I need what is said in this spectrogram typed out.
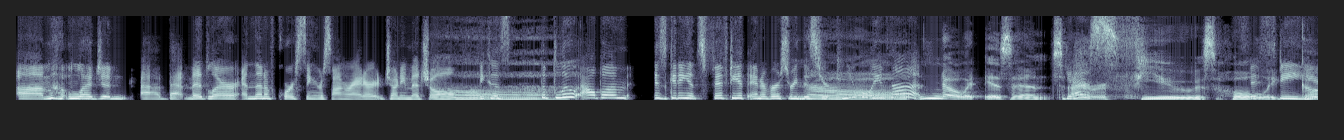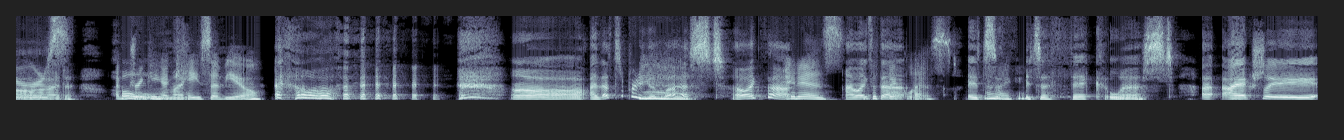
um, legend uh, Bette Midler, and then of course singer songwriter Joni Mitchell. Aww. Because the Blue album is getting its 50th anniversary this no, year. Can you believe that? No, it isn't. Yes. I refuse. Holy 50 God. years of oh, drinking a oh my. case of you. oh, that's a pretty good list. I like that. It is. I like it's that. list. It's like it. it's a thick list. I, I actually,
